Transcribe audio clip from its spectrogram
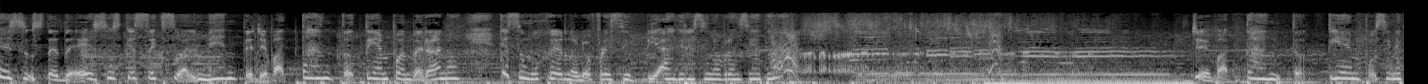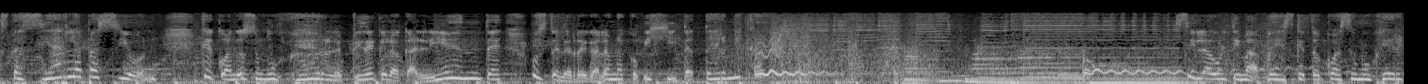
¿Es usted de esos que sexualmente lleva tanto tiempo en verano que su mujer no le ofrece Viagra sino bronceador? Lleva tanto tiempo sin extasiar la pasión que cuando su mujer le pide que la caliente, usted le regala una cobijita térmica. Si la última vez que tocó a su mujer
